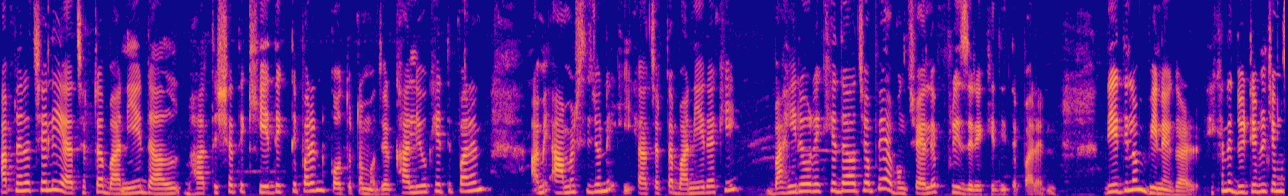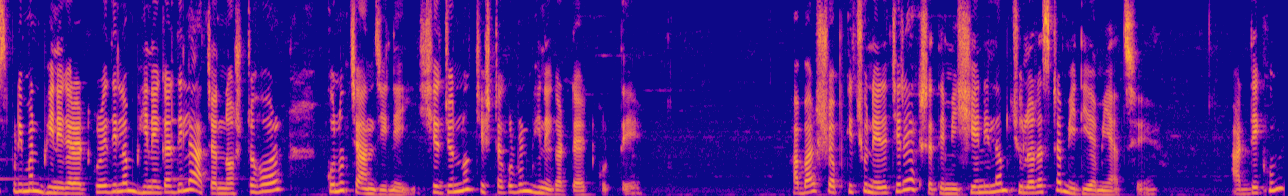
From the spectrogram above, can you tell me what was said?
আপনারা চাইলে এই আচারটা বানিয়ে ডাল ভাতের সাথে খেয়ে দেখতে পারেন, কতটা মজার। খালিও খেতে পারেন। আমি আমের সিজনে এই আচারটা বানিয়ে রাখি। বাহিরেও রেখে দেওয়া যাবে এবং চাইলে ফ্রিজে রেখে দিতে পারেন। দিয়ে দিলাম ভিনেগার। এখানে দুই টেবিল চামচ পরিমাণ ভিনেগার অ্যাড করে দিলাম। ভিনেগার দিলে আচার নষ্ট হওয়ার কোনো চাঞ্জি নেই। সেজন্য চেষ্টা করবেন ভিনেগারটা অ্যাড করতে। আবার সব কিছু নেড়েচেড়ে একসাথে মিশিয়ে নিলাম। চুলা রাসটা মিডিয়ামে আছে। আর দেখুন,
